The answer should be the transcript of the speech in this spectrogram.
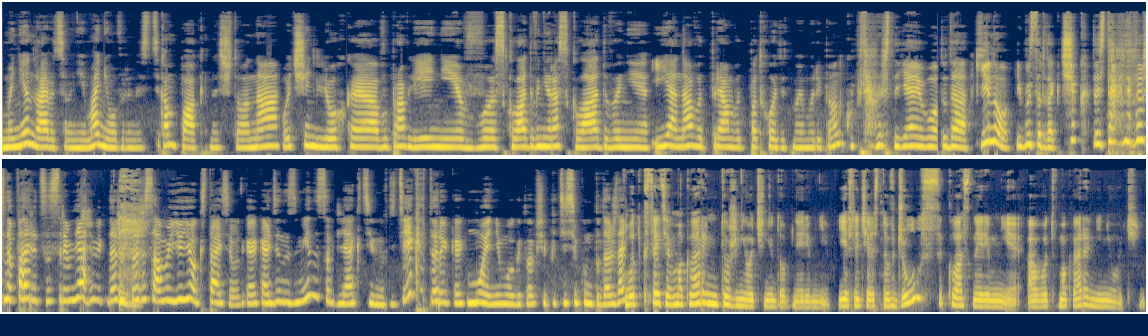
Мне нравится в ней маневренность, компактность, что она очень легкая в управлении, в складывании, раскладывании, и она вот прям вот подходит моему ребенку, потому что я его туда кину и быстро так чик, то есть там не нужно париться с ремнями, даже то же самое ее, кстати, вот как один из минусов для активных детей, которые как мой не могут вообще пяти секунд подождать. Вот, кстати, в Макларене тоже не очень удобные ремни, если честно, в Джулс классные ремни, а вот в Макларене не очень.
